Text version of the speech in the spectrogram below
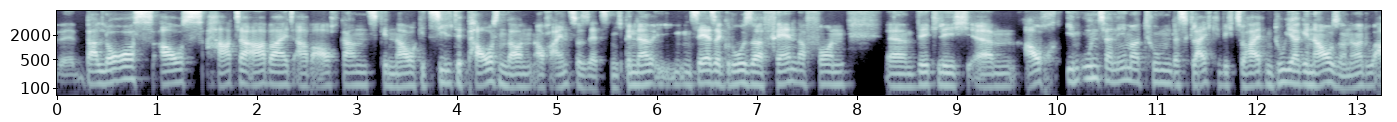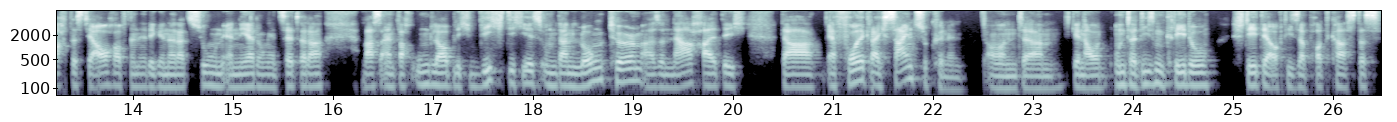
äh, Balance aus harter Arbeit, aber auch ganz genau gezielte Pausen dann auch einzusetzen. Ich bin da ein sehr, sehr großer Fan davon, äh, wirklich ähm, auch im Unternehmertum das Gleichgewicht zu halten. Du ja genauso. Ne? Du achtest ja auch auf deine Regeneration, Ernährung etc., was einfach unglaublich wichtig ist, um dann long-term, also nachhaltig, da erfolgreich sein zu können. Und ähm, genau unter diesem Credo steht ja auch dieser Podcast, das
